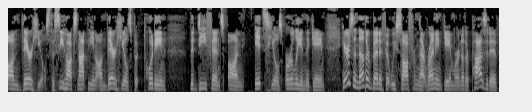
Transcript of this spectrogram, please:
on their heels. The Seahawks not being on their heels, but putting the defense on its heels early in the game. Here's another benefit we saw from that running game, or another positive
